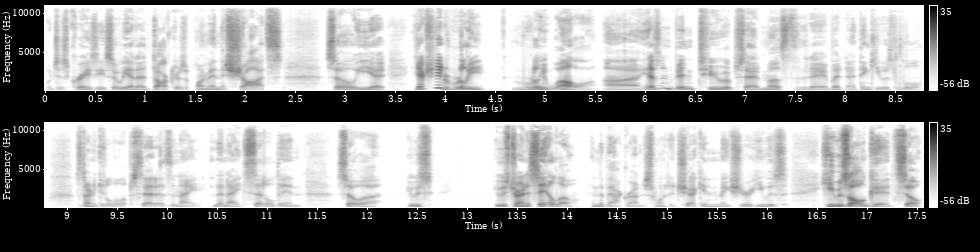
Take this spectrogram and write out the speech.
which is crazy. So he had a doctor's appointment in the shots. So he had, he actually did really really well. Uh, he hasn't been too upset most of the day, but I think he was a little starting to get a little upset as the night the night settled in. So uh, he was he was trying to say hello in the background. Just wanted to check in and make sure he was he was all good. So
